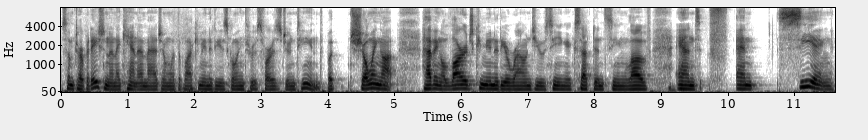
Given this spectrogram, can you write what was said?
some trepidation, and I can't imagine what the black community is going through as far as Juneteenth. But showing up, having a large community around you, seeing acceptance, seeing love, and and seeing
